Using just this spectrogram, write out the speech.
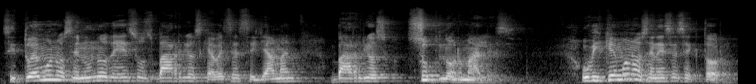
situémonos en uno de esos barrios que a veces se llaman barrios subnormales. Ubiquémonos en ese sector.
